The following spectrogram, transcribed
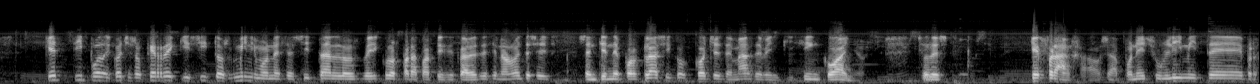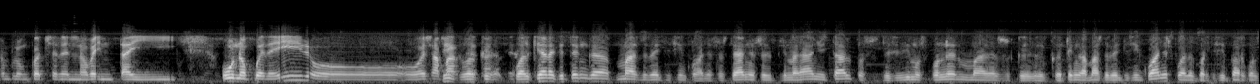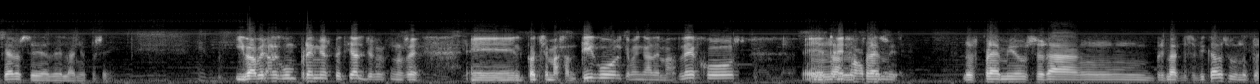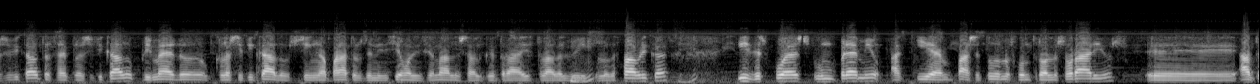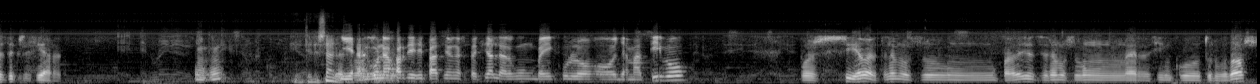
¿qué tipo de coches o qué requisitos mínimos necesitan los vehículos para participar? Es decir, normalmente se, se entiende por clásico coches de más de 25 años. Entonces, ¿qué franja? O sea, ¿ponéis un límite? Por ejemplo, un coche del 91 puede ir o, o esa Sí, parte... cualquiera, cualquiera que tenga más de 25 años. Este año es el primer año y tal, pues decidimos poner más que, que tenga más de 25 años, puede participar cualquiera, sea del año que sea. ¿Y va a haber algún premio especial? Yo no sé, eh, el coche más antiguo, el que venga de más lejos... eh, No, ¿tenéis los, premios, los premios serán primer clasificado, segundo clasificado, tercer clasificado, primero clasificado sin aparatos de medición adicionales al que trae instalado el vehículo de fábrica y después un premio a quien pase todos los controles horarios eh, antes de que se cierren. Interesante. ¿Y alguna participación especial de algún vehículo llamativo? Pues sí, a ver, tenemos un par de ellos, tenemos un R5 Turbo 2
